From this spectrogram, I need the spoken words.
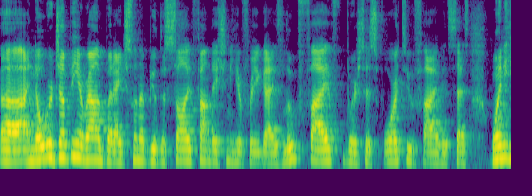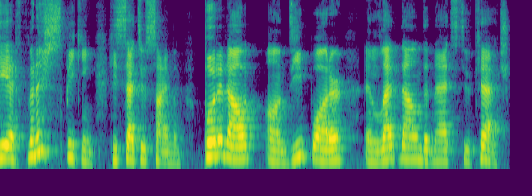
Uh, i know we're jumping around but i just want to build a solid foundation here for you guys. Luke 5 verses 4 to 5 it says when he had finished speaking he said to simon put it out on deep water and let down the nets to catch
